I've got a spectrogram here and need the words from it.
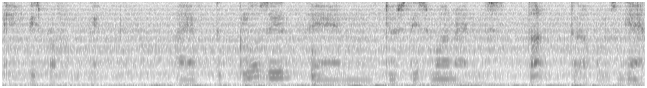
Okay this problem okay. I have to close it and choose this one and start the Oculus again.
